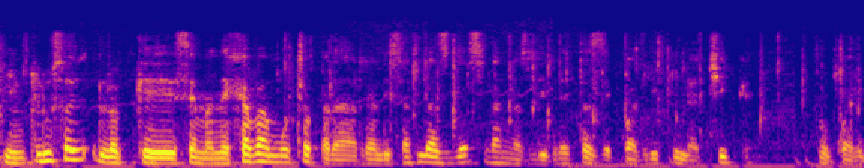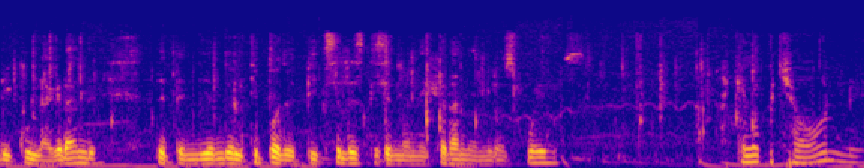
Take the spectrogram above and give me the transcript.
Incluso lo que se manejaba mucho para realizar las guías eran las libretas de cuadrícula chica o cuadrícula grande, dependiendo del tipo de píxeles que se manejaran en los juegos. Ah, qué locuchón. eh.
